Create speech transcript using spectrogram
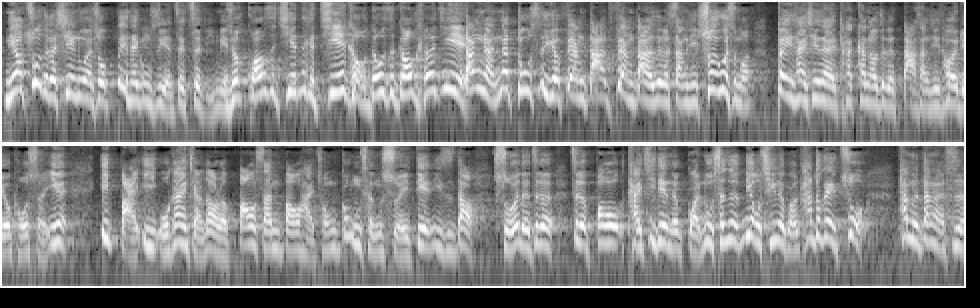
你要做这个线路来说，备胎公司也在这里面。你说光是接那个接口都是高科技，当然那都是一个非常大、非常大的这个商机。所以为什么备胎现在他看到这个大商机，他会流口水？因为一百亿，我刚才讲到了，包山包海，从工程、水电一直到所谓的这个这个包台积电的管路，甚至六轻的管路，他都可以做。他们当然是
